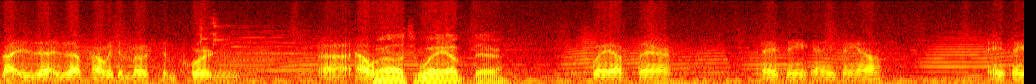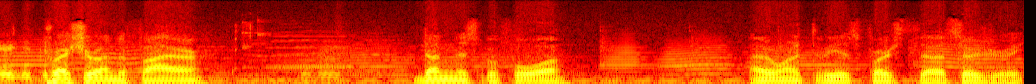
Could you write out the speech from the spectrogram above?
That, is, that, is that probably the most important uh, element? Well, it's way up there. It's way up there. Anything? Anything else? Anything you did? Pressure under fire. Mm-hmm. Done this before. I don't want it to be his first uh, surgery.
